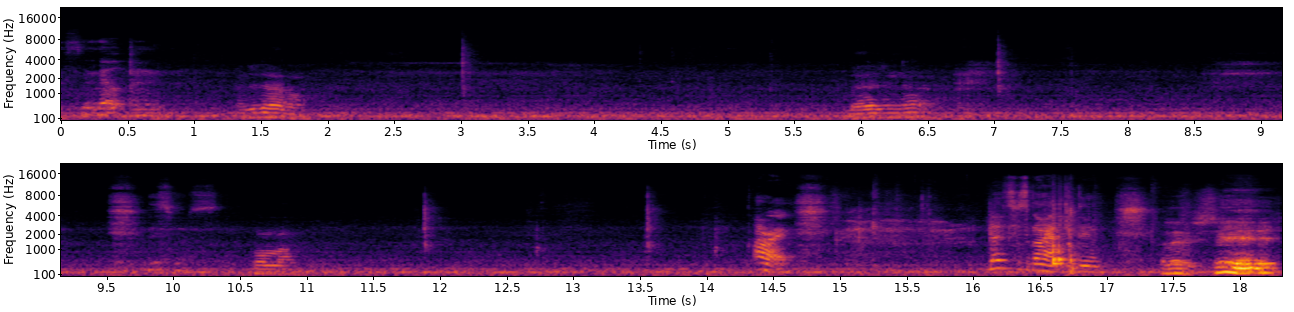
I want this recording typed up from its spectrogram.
it's melting. I Do the other one. Better than that. This one's. One more. All right. That's just gonna have to do. A little shit.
